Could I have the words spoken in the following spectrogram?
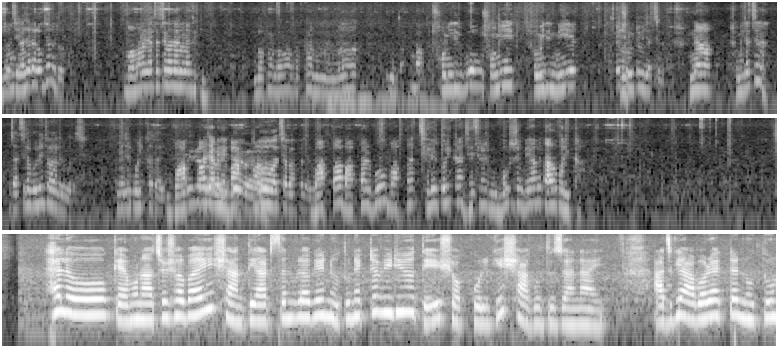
লোক যাবে তো? মামার কি? বাবা বাবা বাবা মা সমীর বউ সমীর সমীর মেয়ে। যাচ্ছে না না সমীর যাচ্ছে না? যাচ্ছে না বলেই তো আমাদের বলেছে। মেয়েদের পরীক্ষা বাপ্পা যাবে না বাপ্পা। ও আচ্ছা বাপ্পা বাপ্পার বউ বাপ্পার ছেলের পরীক্ষা যে ছেলের বউ বিয়ে হবে তারও পরীক্ষা। হ্যালো, কেমন আছো সবাই? শান্তি আর্টস অ্যান্ড ব্লগের নতুন একটা ভিডিওতে সকলকে স্বাগত জানাই। আজকে আবারও একটা নতুন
